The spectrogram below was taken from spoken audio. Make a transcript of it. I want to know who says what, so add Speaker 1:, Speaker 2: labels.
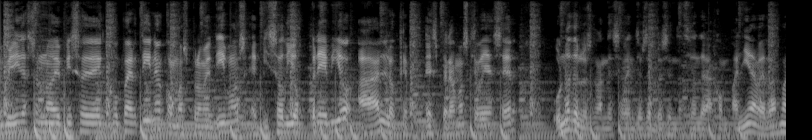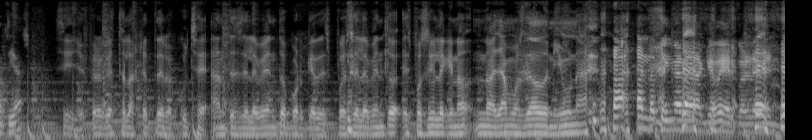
Speaker 1: bienvenidos a un nuevo episodio de Cupertino, como os prometimos, episodio previo a lo que esperamos que vaya a ser uno de los grandes eventos de presentación de la compañía, ¿verdad, Matías?
Speaker 2: Sí, yo espero que esto la gente lo escuche antes del evento, porque después del evento es posible que no, no hayamos dado ni una.
Speaker 1: no tenga nada que ver con el evento.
